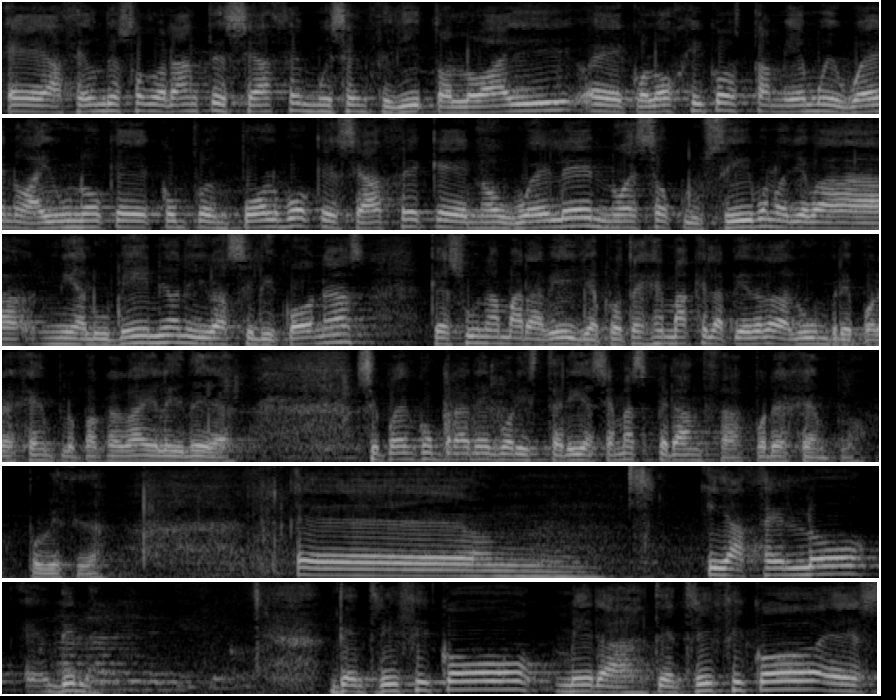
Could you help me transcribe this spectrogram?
Eh, hacer un desodorante se hace muy sencillito. Lo hay eh, ecológicos también muy buenos. Hay uno que compro en polvo que se hace que no huele, no es oclusivo, no lleva ni aluminio ni lleva siliconas, que es una maravilla. Protege más que la piedra de la lumbre, por ejemplo, para que hagáis la idea. Se pueden comprar en boristería, se llama Esperanza, por ejemplo, publicidad. Eh, y hacerlo, eh, dime. Dentrífico, mira, dentrífico es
